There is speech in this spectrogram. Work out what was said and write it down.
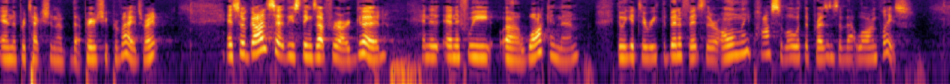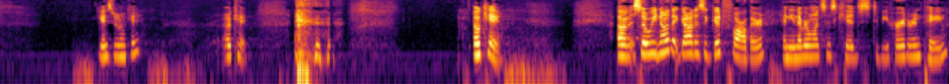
and the protection of, that parachute provides, right? And so God set these things up for our good, and, and if we uh, walk in them, then we get to reap the benefits that are only possible with the presence of that law in place. You guys doing okay? Okay. okay. Um, so we know that God is a good father, and he never wants his kids to be hurt or in pain.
